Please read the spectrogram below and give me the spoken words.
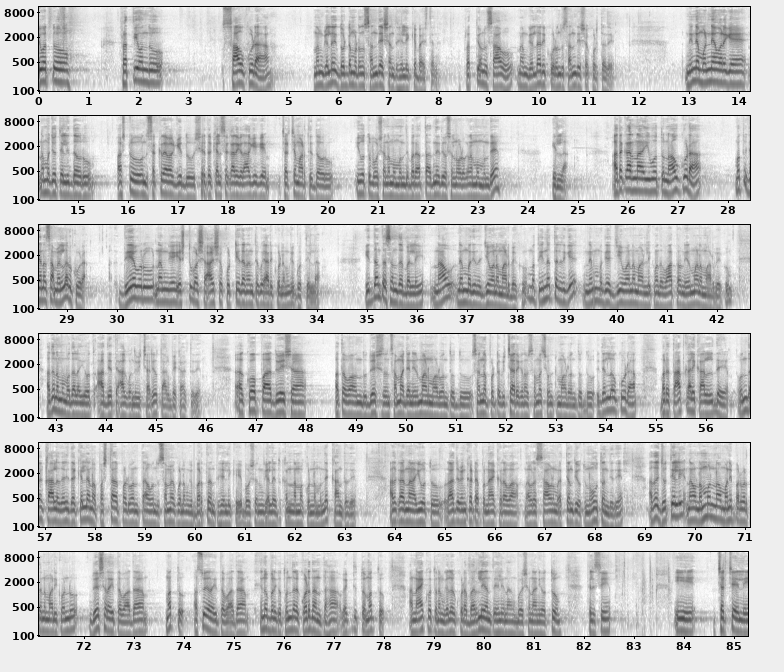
ಇವತ್ತು ಪ್ರತಿಯೊಂದು ಸಾವು ಕೂಡ ನಮಗೆಲ್ಲರಿಗೂ ದೊಡ್ಡ ಮಟ್ಟದ ಸಂದೇಶ ಅಂತ ಹೇಳಲಿಕ್ಕೆ ಬಯಸ್ತೇನೆ. ಪ್ರತಿಯೊಂದು ಸಾವು ನಮಗೆಲ್ಲರಿಗೂ ಕೂಡ ಒಂದು ಸಂದೇಶ ಕೊಡ್ತದೆ. ನಿನ್ನೆ ಮೊನ್ನೆವರೆಗೆ ನಮ್ಮ ಜೊತೆಯಲ್ಲಿದ್ದವರು, ಅಷ್ಟು ಒಂದು ಸಕ್ರಿಯವಾಗಿದ್ದು, ಕ್ಷೇತ್ರ ಕೆಲಸ ಕಾರ್ಯಗಳಾಗಿಗೆ ಚರ್ಚೆ ಮಾಡ್ತಿದ್ದವರು, ಇವತ್ತು ಬಹುಶಃ ನಮ್ಮ ಮುಂದೆ ಬರೀ ಹತ್ತು, ಹದಿನೈದು ದಿವಸ ನೋಡುವಾಗ ನಮ್ಮ ಮುಂದೆ ಇಲ್ಲ. ಆದ ಕಾರಣ ಇವತ್ತು ನಾವು ಕೂಡ, ಮತ್ತು ಜನಸಾಮ ಎಲ್ಲರೂ ಕೂಡ ದೇವರು ನಮಗೆ ಎಷ್ಟು ವರ್ಷ ಆಯುಷ್ಯ ಕೊಟ್ಟಿದ್ದಾನಂತ ಯಾರಿಗೂ ನಮಗೆ ಗೊತ್ತಿಲ್ಲ. ಇದ್ದಂಥ ಸಂದರ್ಭದಲ್ಲಿ ನಾವು ನೆಮ್ಮದಿಯಿಂದ ಜೀವನ ಮಾಡಬೇಕು, ಮತ್ತು ಇನ್ನತ್ತರಿಗೆ ನೆಮ್ಮದಿಯ ಜೀವನ ಮಾಡಲಿಕ್ಕೆ ಒಂದು ವಾತಾವರಣ ನಿರ್ಮಾಣ ಮಾಡಬೇಕು. ಅದು ನಮ್ಮ ಮೊದಲ ಇವತ್ತು ಆದ್ಯತೆ ಆಗುವ ಒಂದು ವಿಚಾರ ಇವತ್ತು ಆಗಬೇಕಾಗ್ತದೆ. ಕೋಪ, ದ್ವೇಷ ಅಥವಾ ಒಂದು ದ್ವೇಷದ ಒಂದು ಸಮಾಜ ನಿರ್ಮಾಣ ಮಾಡುವಂಥದ್ದು, ಸಣ್ಣ ಪುಟ್ಟ ವಿಚಾರಕ್ಕೆ ನಾವು ಸಮಸ್ಯೆ ಉಂಟು ಮಾಡುವಂಥದ್ದು, ಇದೆಲ್ಲವೂ ಕೂಡ ಬರೀ ತಾತ್ಕಾಲಿಕ ಅಲ್ಲದೆ ಒಂದ ಕಾಲದಲ್ಲಿ ಇದಕ್ಕೆಲ್ಲ ನಾವು ಪಷ್ಟಾ ಪಡುವಂಥ ಒಂದು ಸಮಯ ಕೂಡ ನಮಗೆ ಬರ್ತದೆ ಅಂತ ಹೇಳಲಿಕ್ಕೆ ಬಹುಶಃ ನಮಗೆಲ್ಲ ಇದು ಕಣ್ಣು, ನಮ್ಮ ಕಣ್ಣ ಮುಂದೆ ಕಾಣ್ತದೆ. ಆದ ಕಾರಣ ಇವತ್ತು ರಾಜ ವೆಂಕಟಪ್ಪ ನಾಯಕರವ ಅವರ ಸಾವು ನಮಗೆ ಅತ್ಯಂತ ಇವತ್ತು ನೋವು ತಂದಿದೆ. ಅದರ ಜೊತೆಯಲ್ಲಿ ನಾವು ನಮ್ಮನ್ನು ನಾವು ಮನೆ ಪರಿವರ್ತನೆ ಮಾಡಿಕೊಂಡು ದ್ವೇಷರಹಿತವಾದ ಮತ್ತು ಅಸೂಯರಹಿತವಾದ ಇನ್ನೊಬ್ಬನಿಗೆ ತೊಂದರೆ ಕೊಡದಂತಹ ವ್ಯಕ್ತಿತ್ವ ಮತ್ತು ಆ ನಾಯಕತ್ವ ನಮಗೆಲ್ಲರೂ ಕೂಡ ಬರಲಿ ಅಂತ ಹೇಳಿ ನಾನು ಬಹುಶಃ ನಾನು ಇವತ್ತು ತಿಳಿಸಿ ಈ ಚರ್ಚೆಯಲ್ಲಿ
